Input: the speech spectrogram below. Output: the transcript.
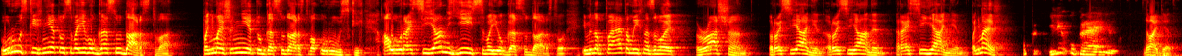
У русских нету своего государства. Понимаешь, нету государства у русских, а у россиян есть свое государство. Именно поэтому их называют Russian, россиянин, россиянин, россиянин. Понимаешь? Или украинец. Давай, дед.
